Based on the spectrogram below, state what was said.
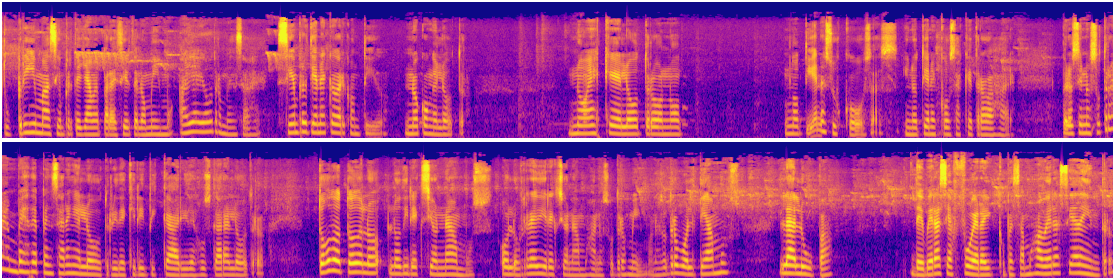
tu prima siempre te llame para decirte lo mismo, ahí hay otro mensaje. Siempre tiene que ver contigo, no con el otro. No es que el otro no, no tiene sus cosas y no tiene cosas que trabajar. Pero si nosotros en vez de pensar en el otro y de criticar y de juzgar al otro, todo, todo lo, lo direccionamos o lo redireccionamos a nosotros mismos, nosotros volteamos la lupa de ver hacia afuera y comenzamos a ver hacia adentro,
